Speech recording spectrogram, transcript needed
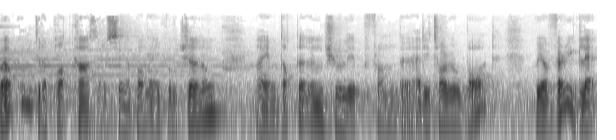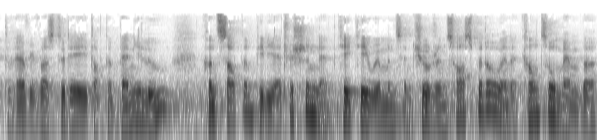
Welcome to the podcast of the Singapore Medical Journal. I am Dr. Ng Chu Lip from the editorial board. We are very glad to have with us today Dr. Benny Loo, consultant pediatrician at KK Women's and Children's Hospital and a council member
